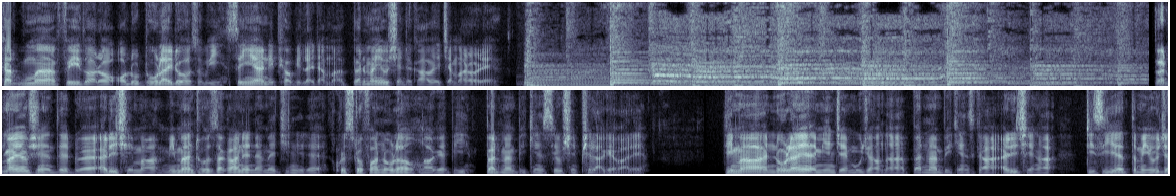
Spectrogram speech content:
Catwoman က fade သွားတော့ auto ဒိုးလိုက်တော့ဆိုပြီးစိန်ရကနေဖျောက်ပြလိုက်တာမှာ Batman ရုပ်ရှင်တကားပဲကြံมาတော့တယ် ဘတ်မန်ရုပ်ရှင်အသစ်အတွက်အဲ့ဒီချိန်မှာမီမန်ထိုဇာကားနဲ့နာမည်ကြီးနေတဲ့ခရစ်စတိုဖာနိုလန်ကိုငှားခဲ့ပြီး Batman Begins ရုပ်ရှင်ဖြစ်လာခဲ့ပါတယ်။ဒီမှာနိုလန်ရဲ့အမြင်ကျယ်မှုကြောင့်သာ Batman Begins ကအဲ့ဒီချိန်က DC ရဲ့သမယိုးကျ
